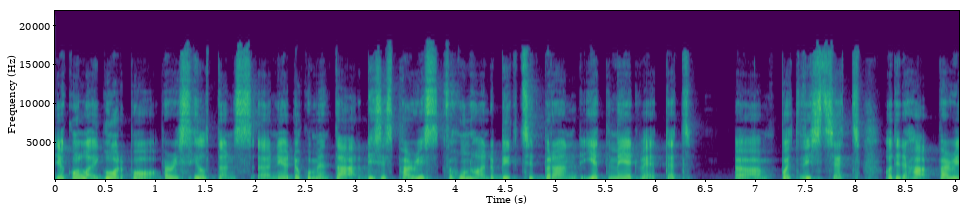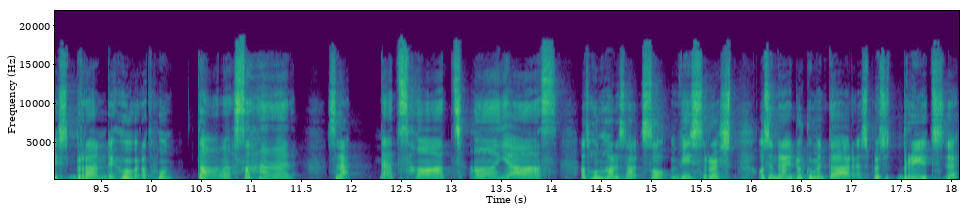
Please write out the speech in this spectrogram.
jag kollade igår på Paris Hiltons uh, nya dokumentär This is Paris, för hon har ändå byggt sitt brand jättemedvetet uh, på ett visst sätt. Och till det här Paris brandet hör att hon talar så här, sådär That's hot, oh yes. Att hon har en så, här, så viss röst och sen där i dokumentären så plötsligt bryts det,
